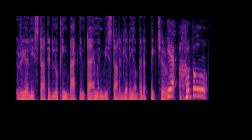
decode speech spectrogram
really started looking back in time and we started getting a better picture. Yeah, Hubble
